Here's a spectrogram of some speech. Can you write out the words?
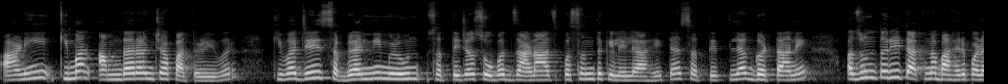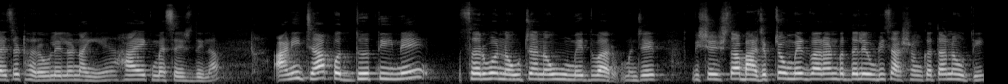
आणि किमान आमदारांच्या पातळीवर किंवा जे सगळ्यांनी मिळून सत्तेच्या सोबत जाणं आज पसंत केलेलं आहे त्या सत्तेतल्या गटाने अजून तरी त्यातनं बाहेर पडायचं ठरवलेलं नाही आहे हा एक मेसेज दिला. आणि ज्या पद्धतीने सर्व नऊच्या नऊ उमेदवार म्हणजे विशेषतः भाजपच्या उमेदवारांबद्दल एवढी साशंकता नव्हती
